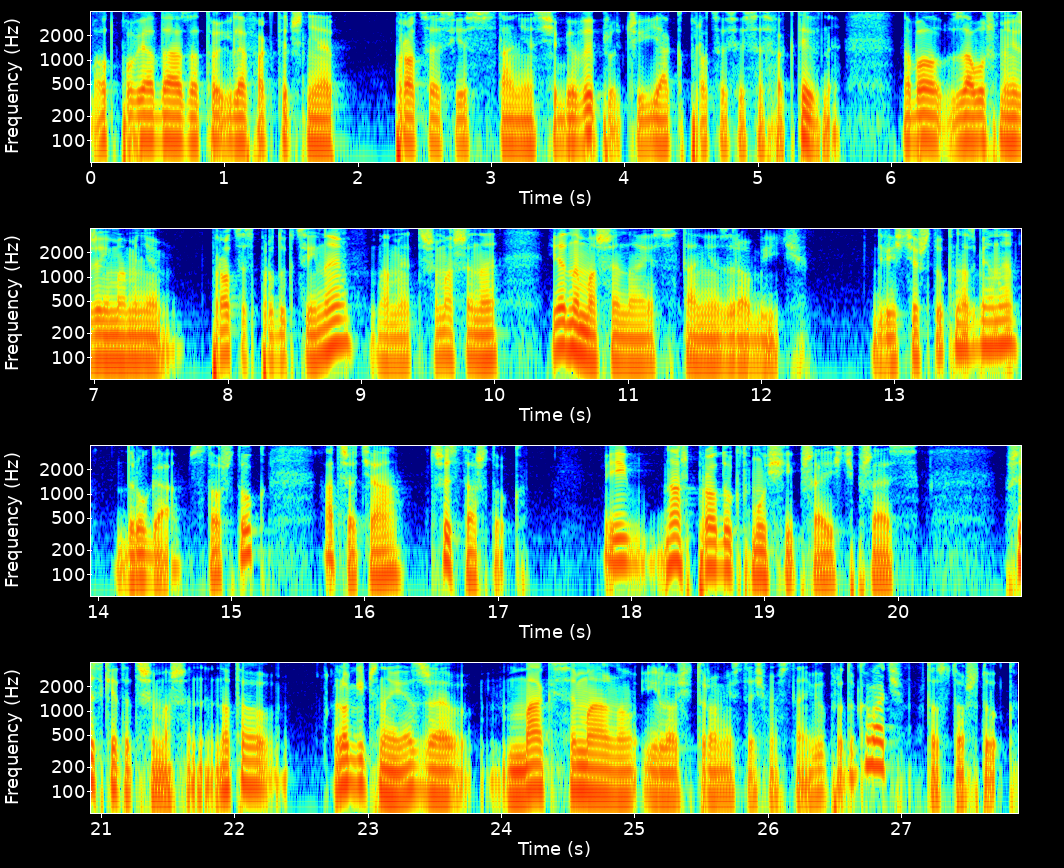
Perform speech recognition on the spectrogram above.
odpowiada za to, ile faktycznie proces jest w stanie z siebie wypluć, czyli jak proces jest efektywny. No bo załóżmy, jeżeli mamy nie, proces produkcyjny, mamy trzy maszyny, jedna maszyna jest w stanie zrobić 200 sztuk na zmianę, druga 100 sztuk, a trzecia 300 sztuk. I nasz produkt musi przejść przez wszystkie te trzy maszyny. No to logiczne jest, że maksymalną ilość, którą jesteśmy w stanie wyprodukować, to 100 sztuk.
